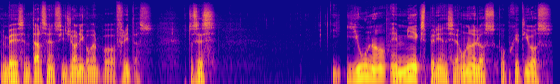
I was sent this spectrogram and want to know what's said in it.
En vez de sentarse en el sillón y comer papas fritas. Entonces, y uno, en mi experiencia, uno de los objetivos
